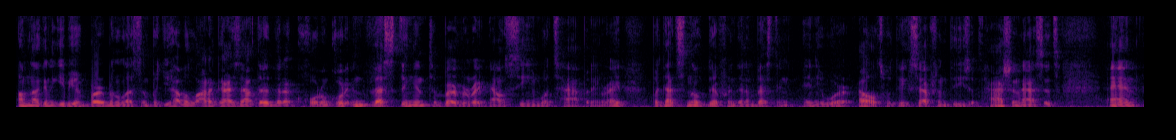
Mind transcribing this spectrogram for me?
I'm not going to give you a bourbon lesson, but you have a lot of guys out there that are quote unquote investing into bourbon right now, seeing what's happening, right? But that's no different than investing anywhere else, with the exception these are passion assets, and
